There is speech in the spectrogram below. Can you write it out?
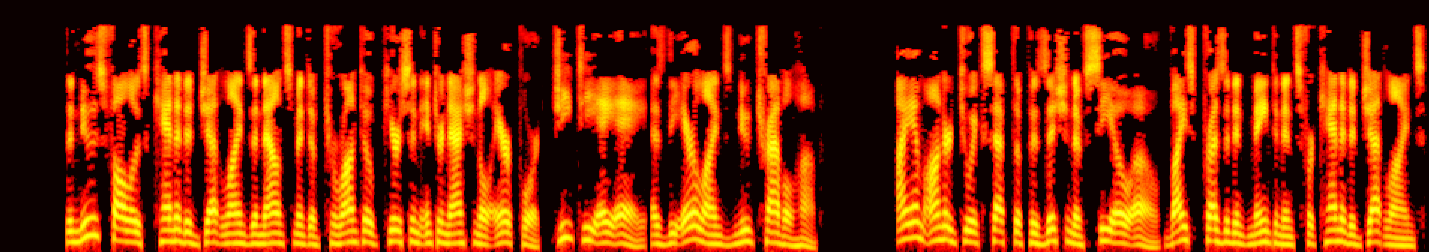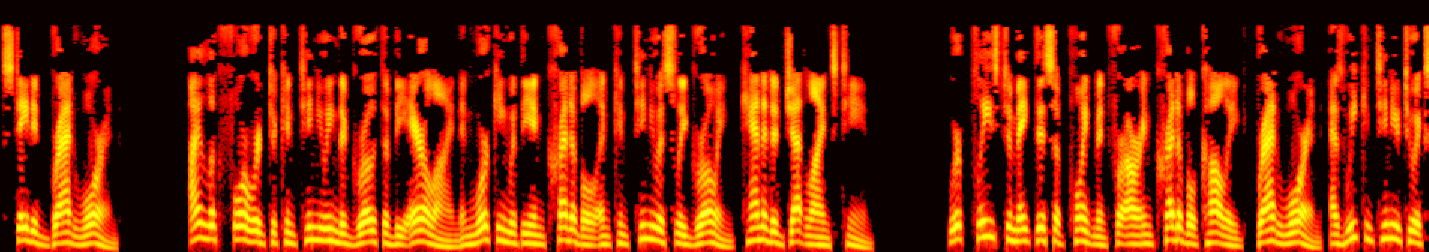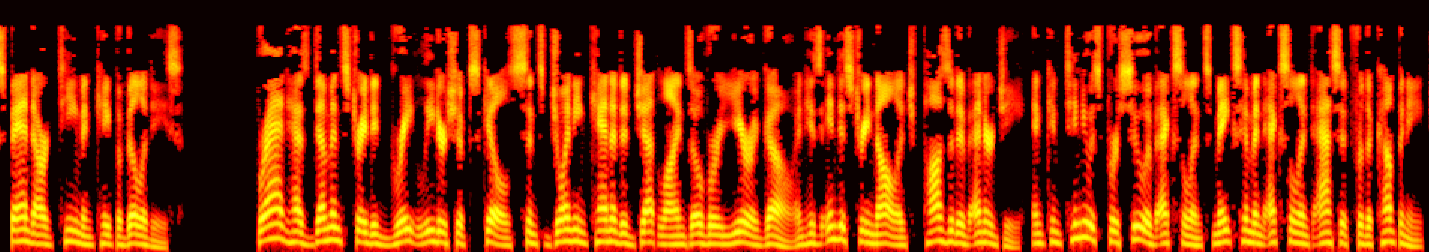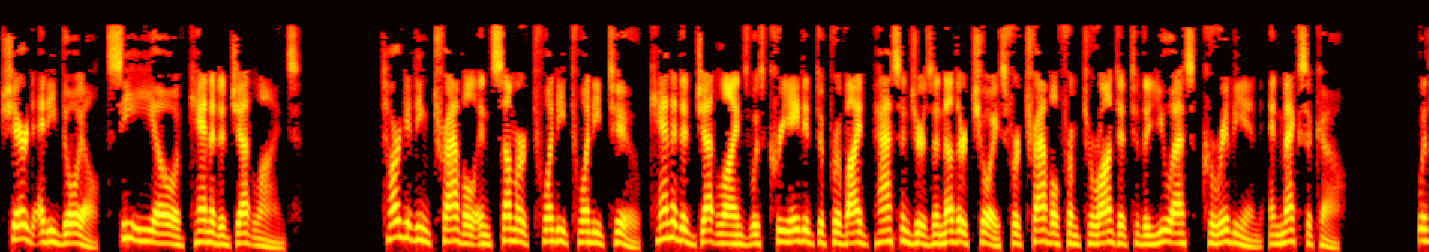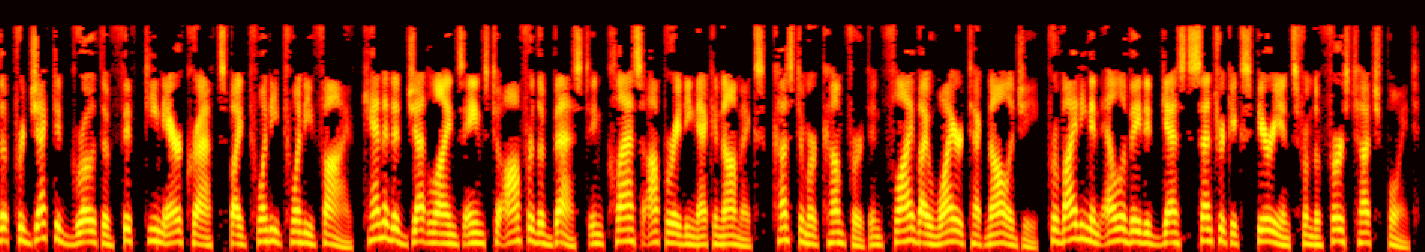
The news follows Canada Jetlines' announcement of Toronto Pearson International Airport, GTAA, as the airline's new travel hub. I am honored to accept the position of COO, Vice President Maintenance for Canada Jetlines, stated Brad Warren. I look forward to continuing the growth of the airline and working with the incredible and continuously growing Canada Jetlines team. We're pleased to make this appointment for our incredible colleague, Brad Warren, as we continue to expand our team and capabilities. Brad has demonstrated great leadership skills since joining Canada Jetlines over a year ago and his industry knowledge, positive energy, and continuous pursuit of excellence makes him an excellent asset for the company, shared Eddy Doyle, CEO of Canada Jetlines. Targeting travel in summer 2022, Canada Jetlines was created to provide passengers another choice for travel from Toronto to the U.S., Caribbean, and Mexico. With a projected growth of 15 aircrafts by 2025, Canada Jetlines aims to offer the best-in-class operating economics, customer comfort and fly-by-wire technology, providing an elevated guest-centric experience from the first touchpoint.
